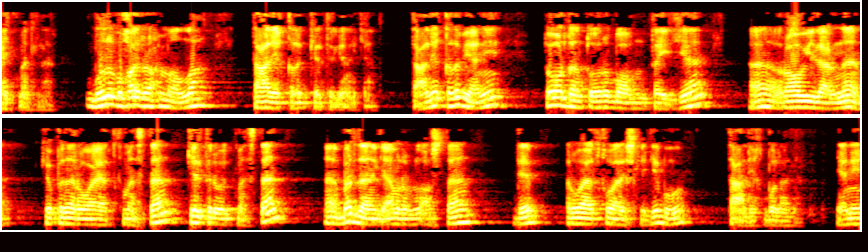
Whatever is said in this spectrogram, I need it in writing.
aytmadilar. Buni buxoriy rahimalloh taliq qilib keltirgan ekan. Taliq qilib ya'ni to'g'ridan to'g'ri bobni tagiga roviylarni ko'pini rivoyat qilmasdan keltirib o'tmasdan birdaniga amr ibn osdan deb rivoyat qilib yuborishligi bu taliq bo'ladi. Ya'ni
